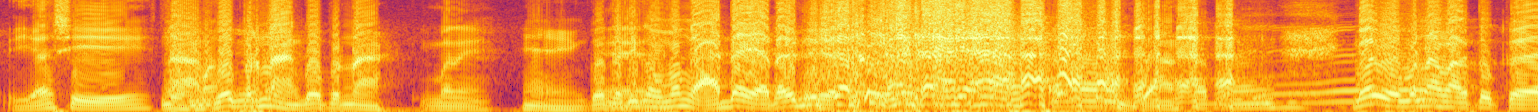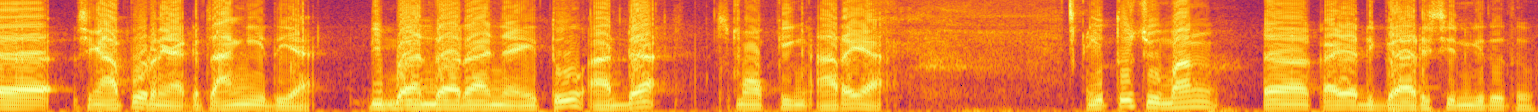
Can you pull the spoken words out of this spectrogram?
Iya sih. Nah, gue pernah, gue pernah. gimana ya? Eh, gue tadi Ya. ngomong nggak ada ya, tapi Iya. sekarang nggak ada ya. Gue gue pernah waktu ke Singapura ya, ke Changi itu ya. Di bandaranya itu ada smoking area. Itu cuma eh, kayak digarisin gitu tuh,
